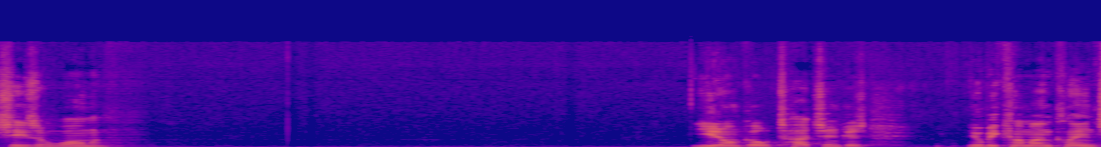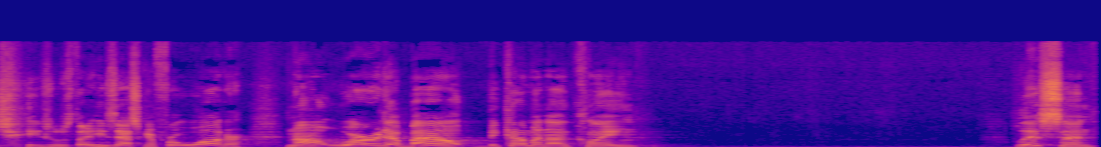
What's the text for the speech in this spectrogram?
she's a woman. You don't go touching because you'll become unclean. Jesus was there. He's asking for water, not worried about becoming unclean. Listen,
